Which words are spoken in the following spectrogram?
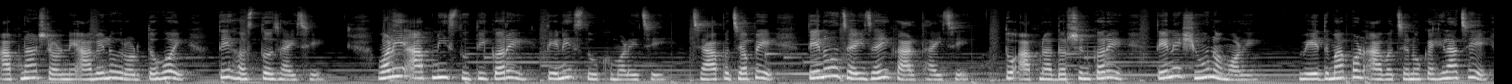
આપના શરણે આવેલો રડતો હોય તે હસતો જાય છે. વળી આપની સ્તુતિ કરે તેને સુખ મળે છે. જાપ જપે તેનો જય જયકાર થાય છે. તો આપના દર્શન કરે તેને શું ન મળે? વેદમાં પણ આ વચનો કહેલા છે,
